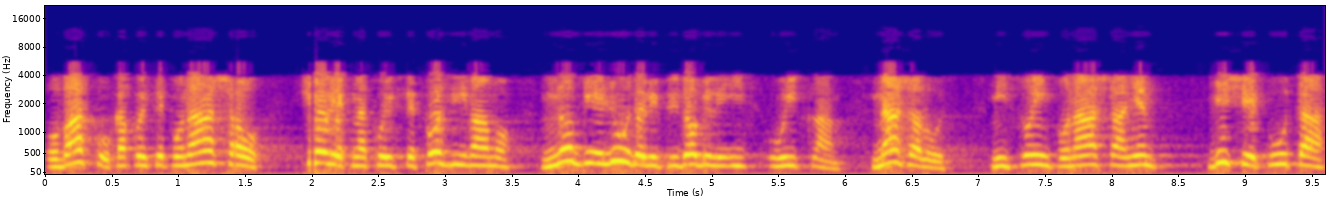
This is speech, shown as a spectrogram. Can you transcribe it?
ovako kako je se ponašao čovjek na kojih se pozivamo, mnoge ljude bi pridobili u islam. Nažalost, mi svojim ponašanjem više puta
